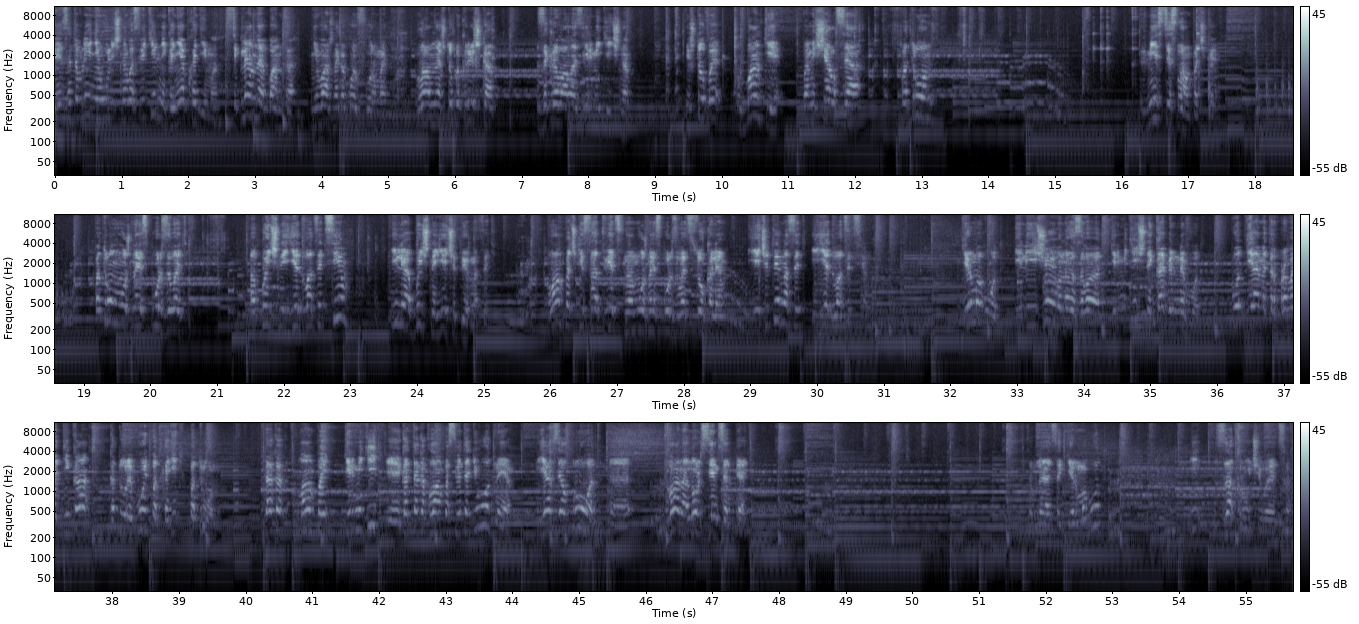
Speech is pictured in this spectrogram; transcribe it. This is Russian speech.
Для изготовления уличного светильника необходима стеклянная банка, неважно какой формы. Главное, чтобы крышка закрывалась герметично. И чтобы в банке помещался патрон вместе с лампочкой. Патрон можно использовать обычный Е27 или обычный Е14. Лампочки, соответственно, можно использовать с соколем Е14 и Е27. Гермовод, или еще его называют герметичный кабельный вод, под диаметр проводника, который будет подходить к патрону. Так как лампы герметить, э, как, так как лампы светодиодные, я взял провод э, 2 на 0,75. Вставляется гермовод и закручивается.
